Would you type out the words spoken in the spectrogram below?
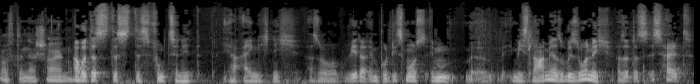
Oft in Erscheinung. Aber das, das, das funktioniert ja eigentlich nicht. Also weder im Buddhismus, im, äh, im Islam ja sowieso nicht. Also das ist halt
